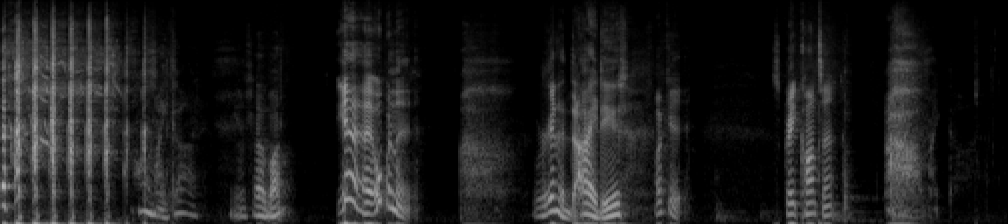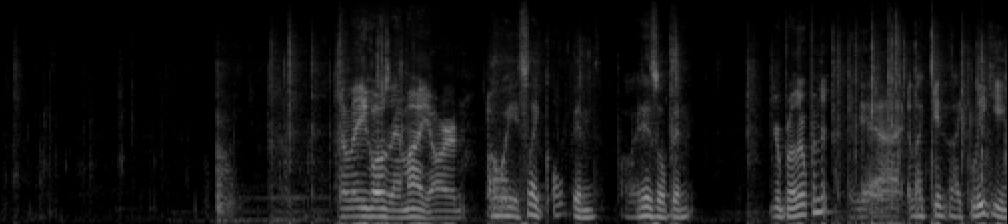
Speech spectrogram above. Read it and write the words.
oh my god. You wanna try the bottle? Yeah, I opened it. We're gonna die, dude. Fuck it. It's great content. Oh my god. Illegals in my yard. Oh wait, it's like open. Oh, it is open. Your brother opened it? Yeah, like it like leaking.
